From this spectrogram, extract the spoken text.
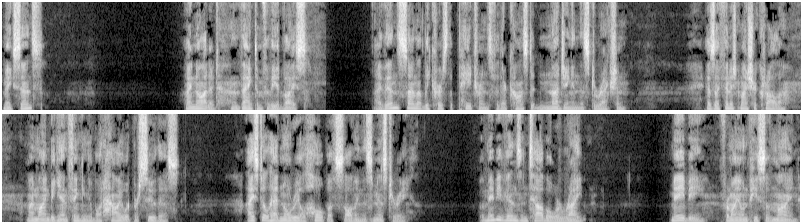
Make sense? I nodded and thanked him for the advice. I then silently cursed the patrons for their constant nudging in this direction. As I finished my chakrala, my mind began thinking about how I would pursue this. I still had no real hope of solving this mystery. But maybe Vins and Talbot were right. Maybe, for my own peace of mind,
